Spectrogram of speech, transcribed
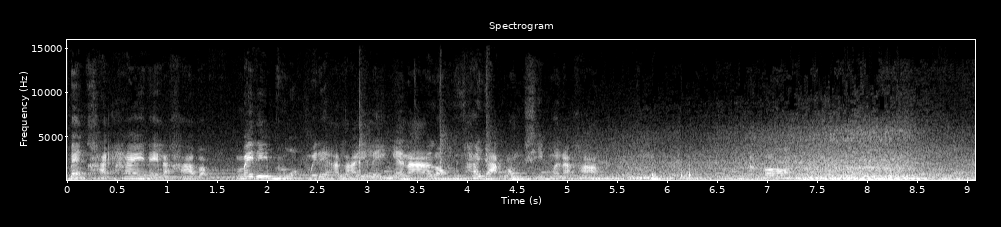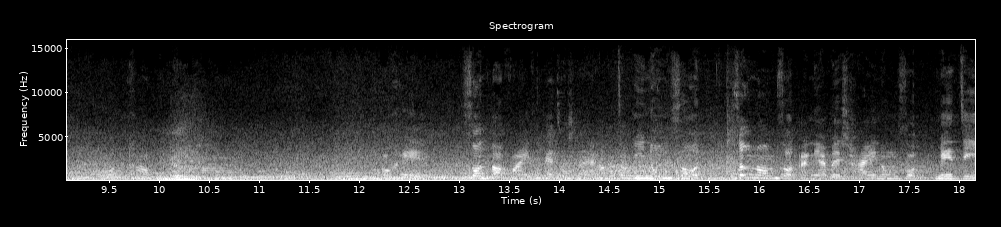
แบ่งขายให้ในราคาแบบไม่ได้บวกไม่ได้อะไรอะไรอย่างเงี้ยนะ ลองถ้าอยากลองชิมมานะคะ แล้วก็ เคส่วนต่อไปที่เบสจะใช้นะคะก็จะมีนมสด ซึ่งนมสดอันนี้ยเบสใช้นมสดเมจิ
